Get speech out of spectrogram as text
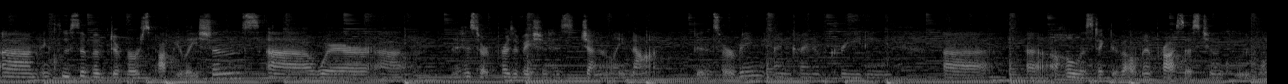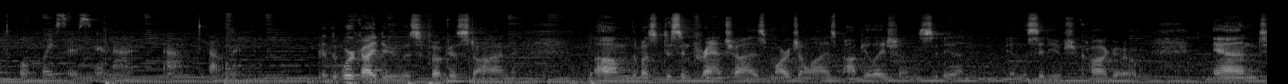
um, inclusive of diverse populations uh, where um, historic preservation has generally not been serving and kind of creating uh, a, holistic development process to include multiple voices in that um, development. The work I do is focused on um, the most disenfranchised, marginalized populations in, in the city of Chicago. And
